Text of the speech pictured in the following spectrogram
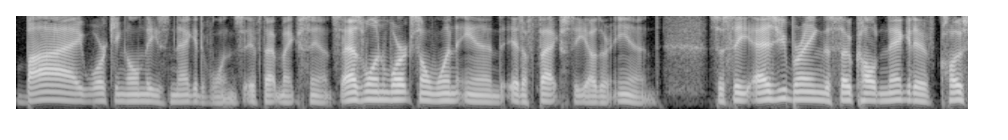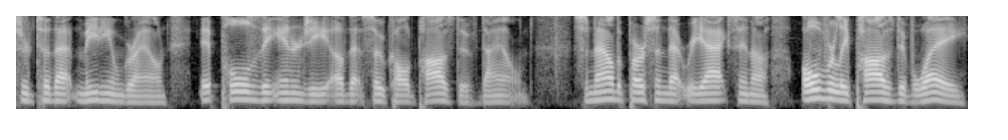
by working on these negative ones, if that makes sense. As one works on one end, it affects the other end. So, see, as you bring the so called negative closer to that medium ground, it pulls the energy of that so called positive down. So now the person that reacts in a overly positive way,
